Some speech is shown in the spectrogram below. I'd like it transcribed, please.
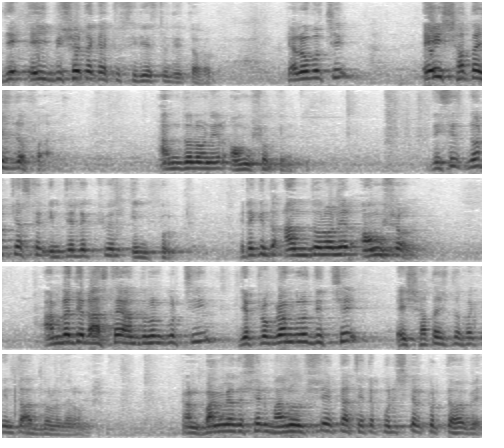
যে এই বিষয়টাকে একটু সিরিয়াসলি দিতে হবে। কেন বলছি? এই সাতাইশ দফা আন্দোলনের অংশ কিন্তু। This is not just an intellectual input এটা কিন্তু আন্দোলনের অংশ। আমরা যে রাস্তায় আন্দোলন করছি, যে প্রোগ্রামগুলো দিচ্ছে, এই সাতাইশ দফা কিন্তু আন্দোলনের অংশ। কারণ বাংলাদেশের মানুষের কাছে এটা পরিষ্কার করতে হবে।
